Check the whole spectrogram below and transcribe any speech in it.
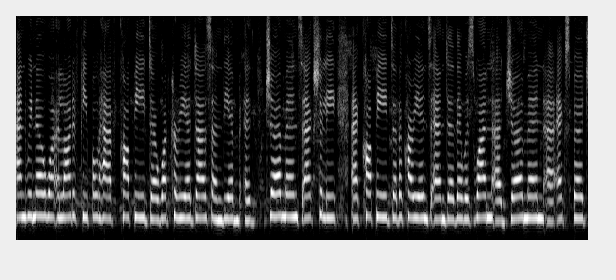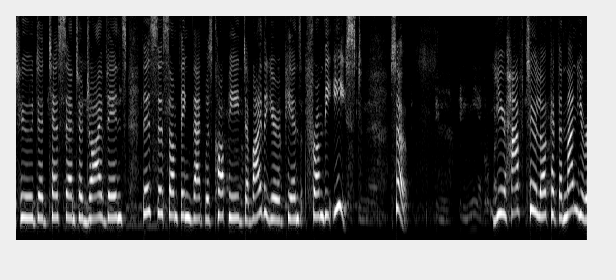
And we know what a lot of people have copied what Korea does and the um, uh, Germans actually uh, copied the Koreans, and uh, there was one German expert who did test center drive-ins. This is something that was copied by the Europeans from the East. So you have to look at the non-European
